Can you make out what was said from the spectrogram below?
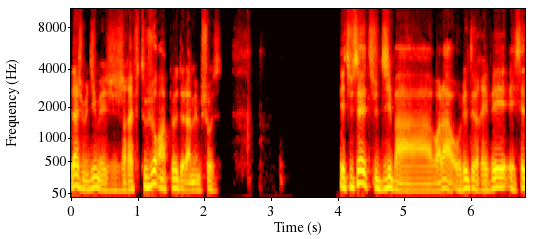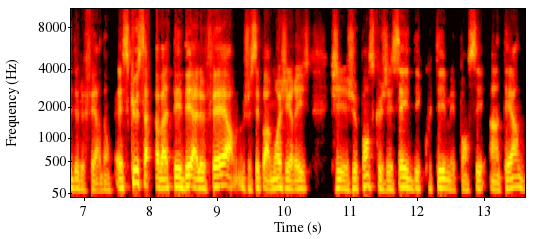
là, je me dis, mais je rêve toujours un peu de la même chose. Et tu sais, tu te dis, bah voilà, au lieu de rêver, essaie de le faire. Donc, est-ce que ça va t'aider à le faire? Je ne sais pas. Moi, j'ai, je pense que j'essaye d'écouter mes pensées internes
